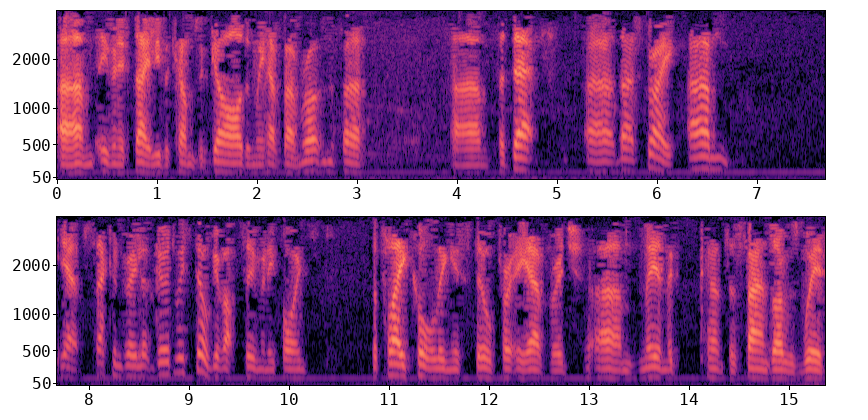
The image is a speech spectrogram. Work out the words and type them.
um, even if Daley becomes a guard and we have Van Roten for um, for depth, uh, that's great. Um, yeah, secondary look good. We still give up too many points. The play calling is still pretty average. Um, me and the Panthers fans I was with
